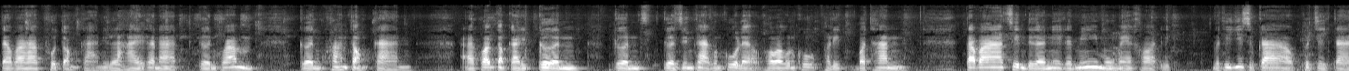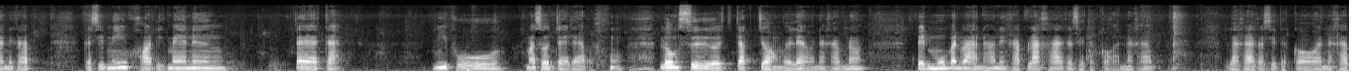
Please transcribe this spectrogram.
แต่ว่าผู้ต้องการนี่หลายขนาดเกินความเกินความต้องการความต้องการเกินเกินเกินสินค้าคุณครู่แล้ว เพราะว่าคุณครู่ผลิตบ่ทันแต่ว่าสิ้นเดือนนี่ก็มีหมูแม่คอดอีกวันที่ 29 พฤศจิกายนนะครับก็สิมีคอดอีกแม่หนึ่งแต่กะมีผู้มาสนใจแล้ว ลงซื้อจับจองไว้แล้วนะครับเนาะ เป็นหมูบ้านๆเท่านี้ครับ ราคาเกษตรกรนะครับ ราคาเกษตรกรนะครับ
